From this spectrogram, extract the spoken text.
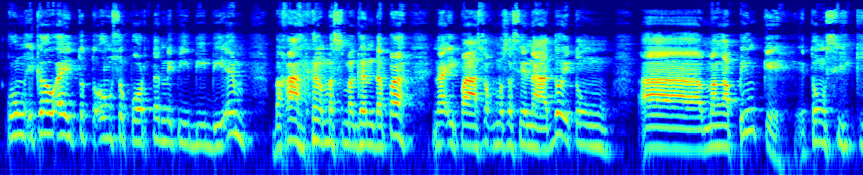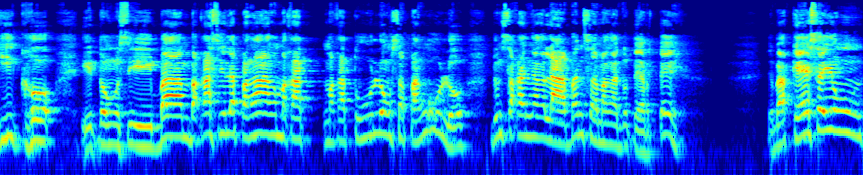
kung ikaw ay totoong supporter ni PBBM, baka mas maganda pa na ipasok mo sa Senado itong ah, mga pink eh. Itong si Kiko, itong si Bam, baka sila pa nga ang maka- makatulong sa Pangulo dun sa kanyang laban sa mga Duterte. 'Di ba? Kesa yung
